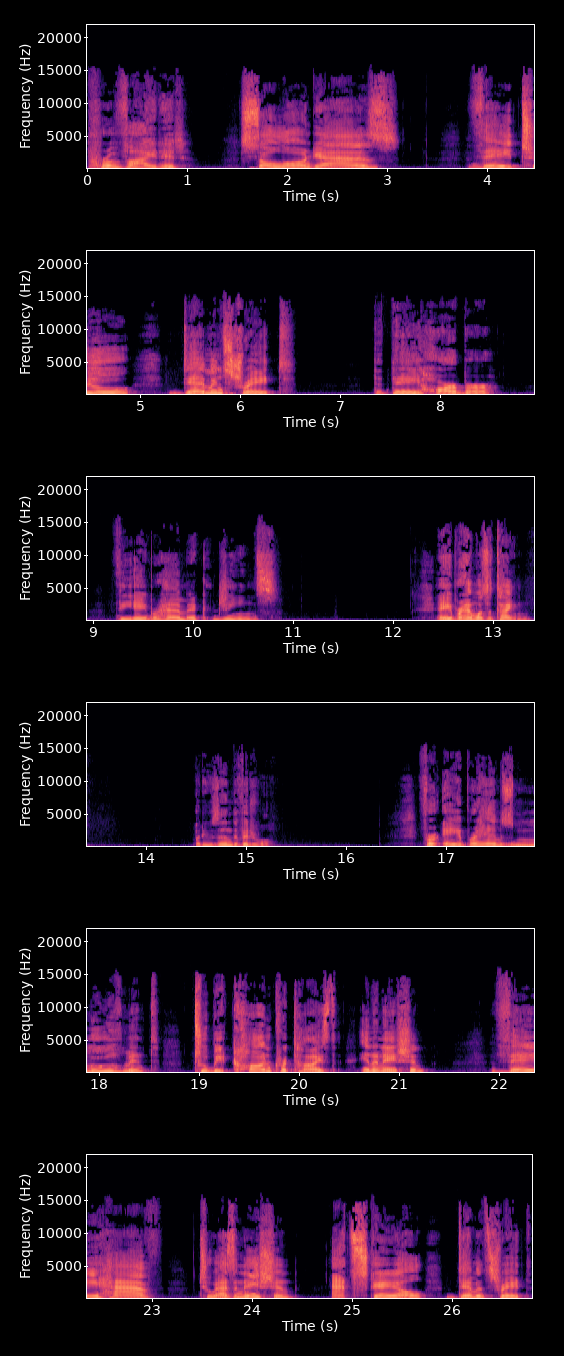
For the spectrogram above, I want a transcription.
Provided, so long as they too demonstrate that they harbor the Abrahamic genes. Abraham was a titan, but he was an individual. For Abraham's movement to be concretized in a nation, they have to, as a nation, at scale, demonstrate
